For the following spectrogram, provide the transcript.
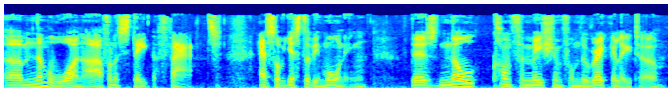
Um, number one, I want to state a fact. As of yesterday morning, there's no confirmation from the regulator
